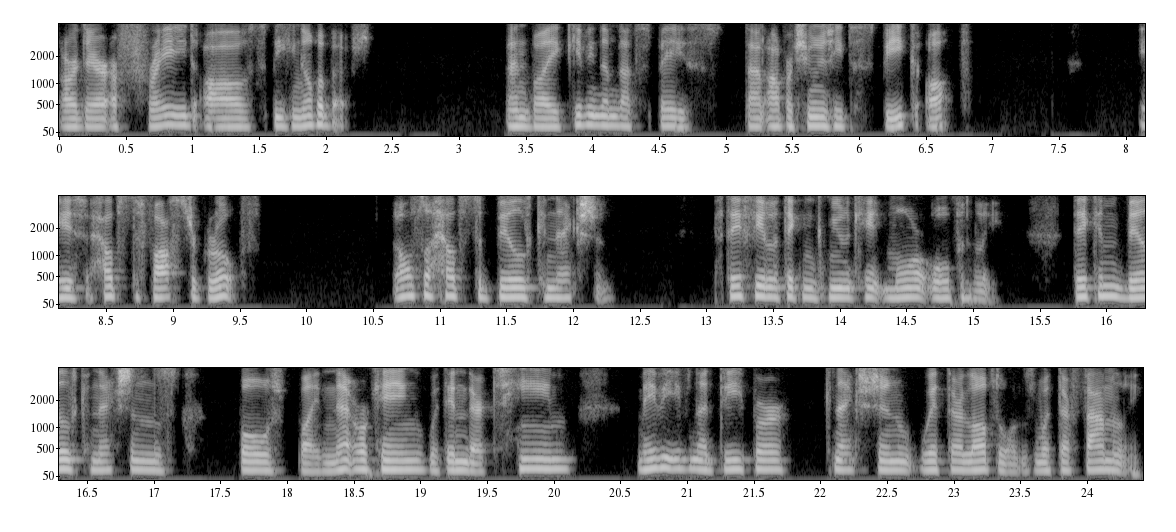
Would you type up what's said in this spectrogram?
or they're afraid of speaking up about And by giving them that space, that opportunity to speak up, it helps to foster growth. It also helps to build connection. If they feel that they can communicate more openly, they can build connections both by networking within their team, maybe even a deeper connection with their loved ones with their family.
